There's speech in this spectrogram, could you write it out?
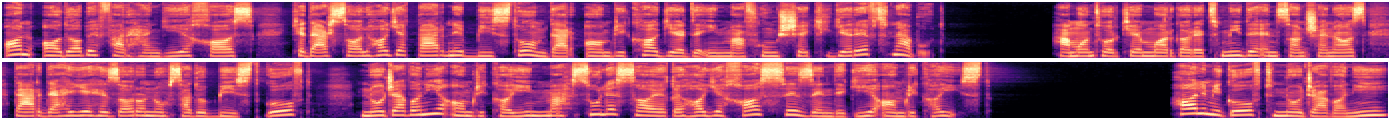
آن آداب فرهنگی خاص که در سالهای قرن بیستم در آمریکا گرد این مفهوم شکل گرفت نبود. همانطور که مارگارت مید انسانشناس در دهه 1920 گفت، نوجوانی آمریکایی محصول سائقه های خاص زندگی آمریکایی است. حال می گفت نوجوانی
